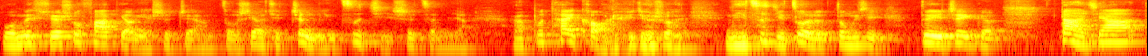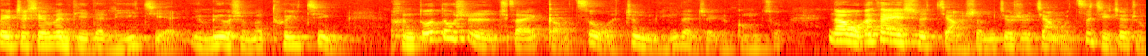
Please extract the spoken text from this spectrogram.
我们学术发表也是这样，总是要去证明自己是怎么样，而不太考虑就是说你自己做的东西对这个大家对这些问题的理解有没有什么推进。很多都是在搞自我证明的这个工作。那我刚才也是讲什么，就是讲我自己这种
